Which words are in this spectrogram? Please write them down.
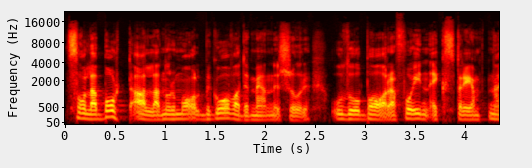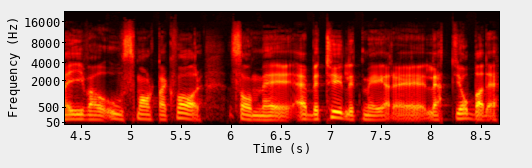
sålla bort alla normalbegåvade människor och då bara få in extremt naiva och osmarta kvar som eh, är betydligt mer eh, lättjobbade.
